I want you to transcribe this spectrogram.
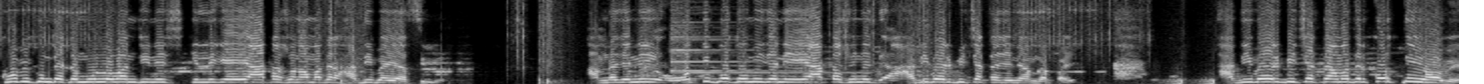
খুবই কিন্তু একটা মূল্যবান জিনিস কি লিগে এই আট আসন আমাদের হাদি ভাই আসিল। আমরা জানি অতি প্রথমে জানি এই আট আসনে হাদি ভাইয়ের বিচারটা জানি আমরা পাই। হাদি ভাইয়ের বিচারটা আমাদের করতেই হবে।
